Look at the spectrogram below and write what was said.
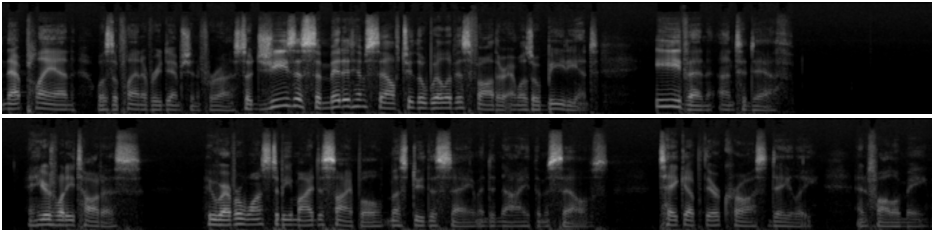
and that plan was the plan of redemption for us. So Jesus submitted himself to the will of his Father and was obedient, even unto death. And here's what he taught us Whoever wants to be my disciple must do the same and deny themselves, take up their cross daily, and follow me.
